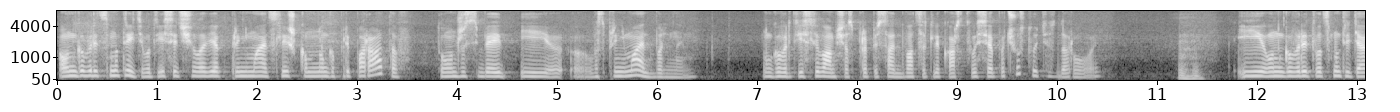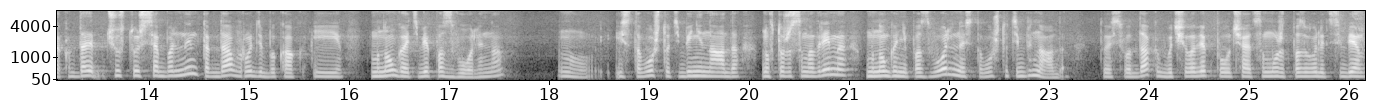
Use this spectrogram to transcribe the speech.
А он говорит, смотрите, вот если человек принимает слишком много препаратов, то он же себя и, э, воспринимает больным. Он говорит, если вам сейчас прописать 20 лекарств, вы себя почувствуете здоровой? И он говорит, вот смотрите, а когда чувствуешь себя больным, тогда вроде бы как и многое тебе позволено, ну, из того, что тебе не надо, но в то же самое время много не позволено из того, что тебе надо. То есть вот, да, как бы человек, получается, может позволить себе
